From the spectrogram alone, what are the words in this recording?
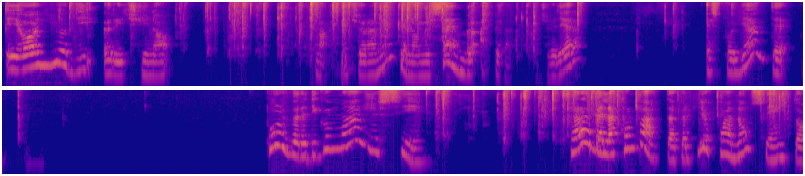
e olio di ricino. Ma sinceramente non mi sembra aspettate faccio vedere. Esfoliante? Polvere di gommage sì sarà bella compatta perché io qua non sento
